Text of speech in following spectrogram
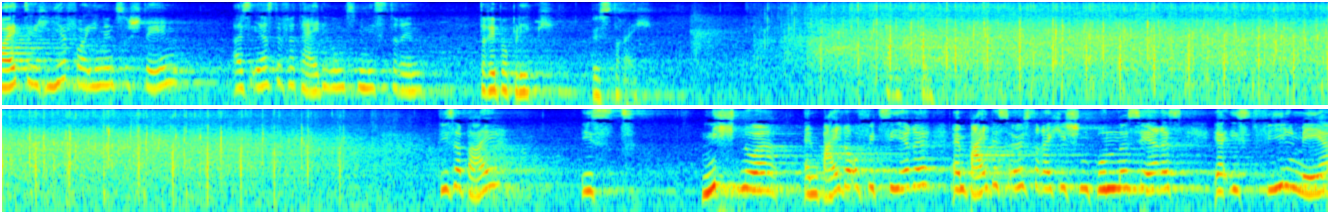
heute hier vor Ihnen zu stehen als erste Verteidigungsministerin der Republik Österreich. Dieser Ball ist nicht nur ein Ball der Offiziere, ein Ball des österreichischen Bundesheeres, er ist vielmehr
